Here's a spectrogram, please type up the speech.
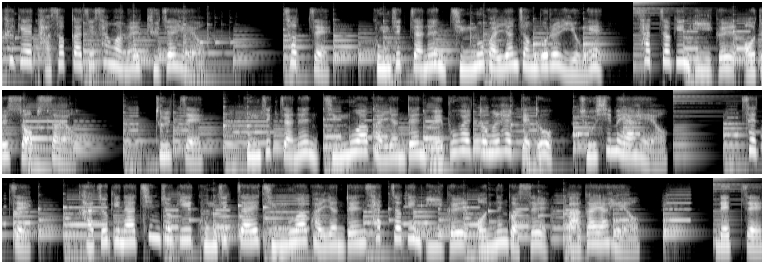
크게 다섯 가지 상황을 규제해요. 첫째, 공직자는 직무 관련 정보를 이용해 사적인 이익을 얻을 수 없어요. 둘째, 공직자는 직무와 관련된 외부 활동을 할 때도 조심해야 해요. 셋째, 가족이나 친족이 공직자의 직무와 관련된 사적인 이익을 얻는 것을 막아야 해요. 넷째,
